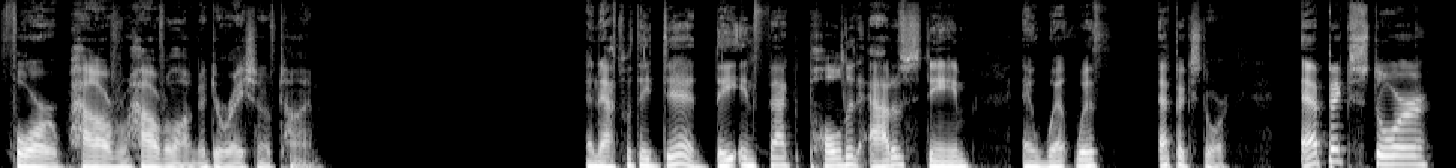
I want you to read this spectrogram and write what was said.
for however however long a duration of time. And that's what they did. They in fact pulled it out of Steam and went with Epic Store. Epic Store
